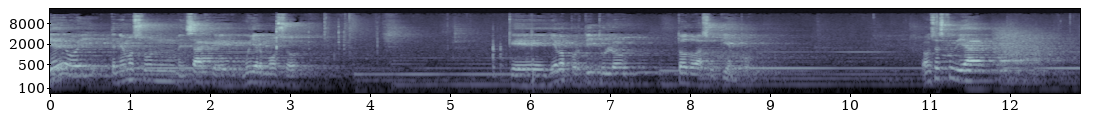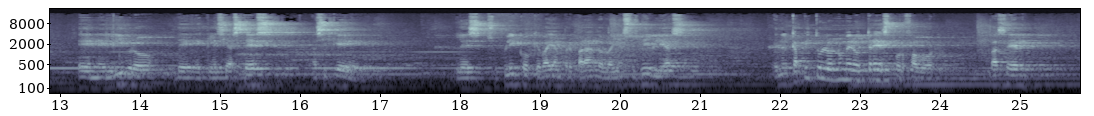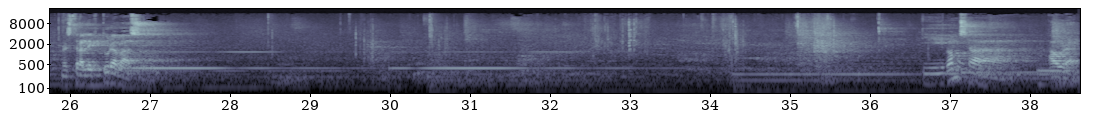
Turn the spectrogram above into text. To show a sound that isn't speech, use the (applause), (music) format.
El día de hoy tenemos un mensaje muy hermoso que lleva por título Todo a su tiempo. Vamos a estudiar en el libro de Eclesiastés, así que les suplico que vayan preparándolo ahí en sus Biblias. En el capítulo número 3, por favor, va a ser nuestra lectura base. Vamos a, orar.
